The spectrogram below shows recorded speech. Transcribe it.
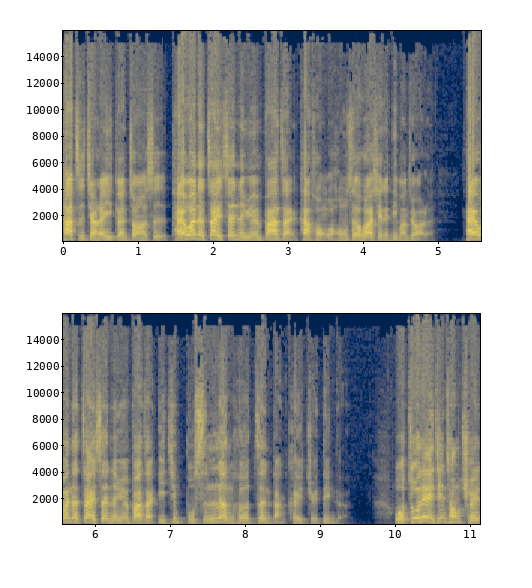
他只讲了一个很重要的事：台湾的再生能源发展，看红我红色划线的地方就好了。台湾的再生能源发展已经不是任何政党可以决定的。我昨天已经从全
